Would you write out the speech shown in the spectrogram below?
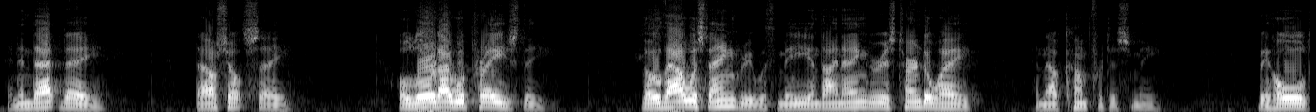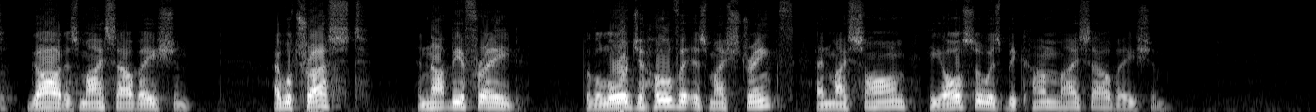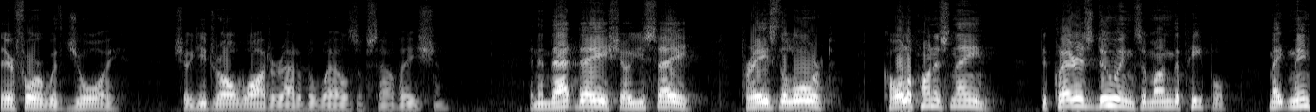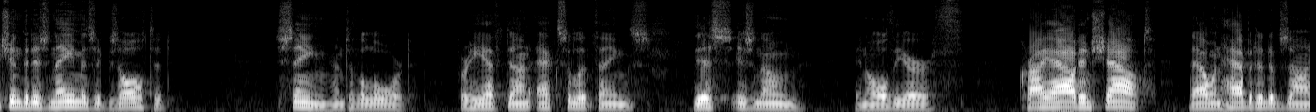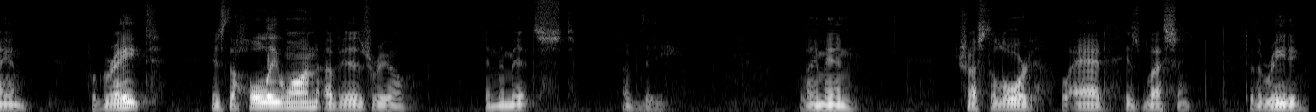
And in that day thou shalt say, O Lord, I will praise thee. Though thou wast angry with me, and thine anger is turned away, and thou comfortest me. Behold, God is my salvation. I will trust and not be afraid. For the Lord Jehovah is my strength and my song. He also is become my salvation. Therefore, with joy shall ye draw water out of the wells of salvation. And in that day shall ye say, Praise the Lord, call upon his name, declare his doings among the people, make mention that his name is exalted. Sing unto the Lord for he hath done excellent things. This is known in all the earth. Cry out and shout, thou inhabitant of Zion, for great is the Holy One of Israel in the midst of thee. Well, amen. Trust the Lord will add his blessing to the reading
